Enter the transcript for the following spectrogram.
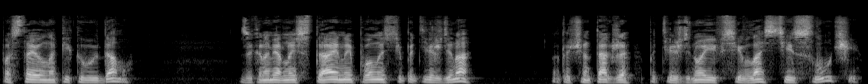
поставил на пиковую даму. Закономерность тайны полностью подтверждена, но точно так же подтверждено и всевластие случая.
